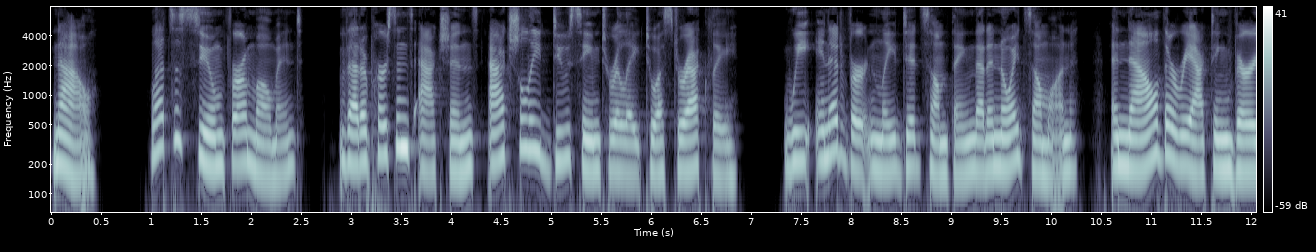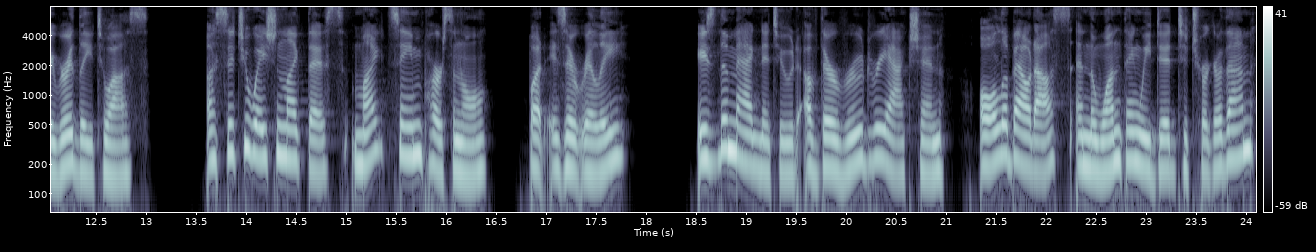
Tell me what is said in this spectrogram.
Now, let's assume for a moment that a person's actions actually do seem to relate to us directly. We inadvertently did something that annoyed someone, and now they're reacting very rudely to us. A situation like this might seem personal, but is it really? Is the magnitude of their rude reaction all about us and the one thing we did to trigger them?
